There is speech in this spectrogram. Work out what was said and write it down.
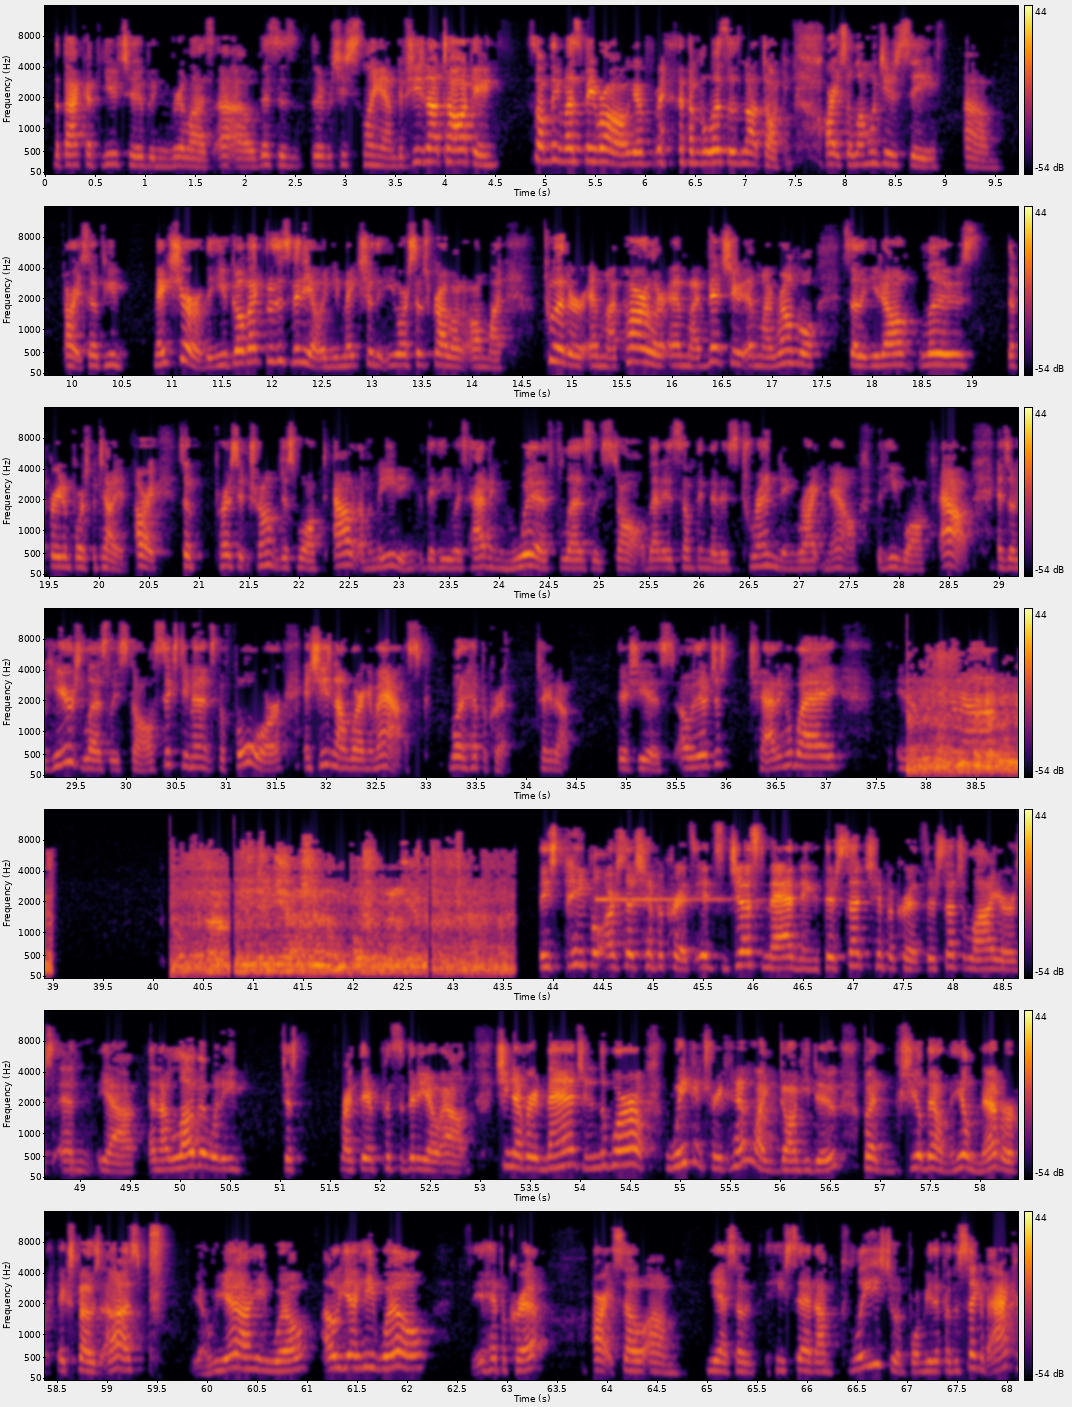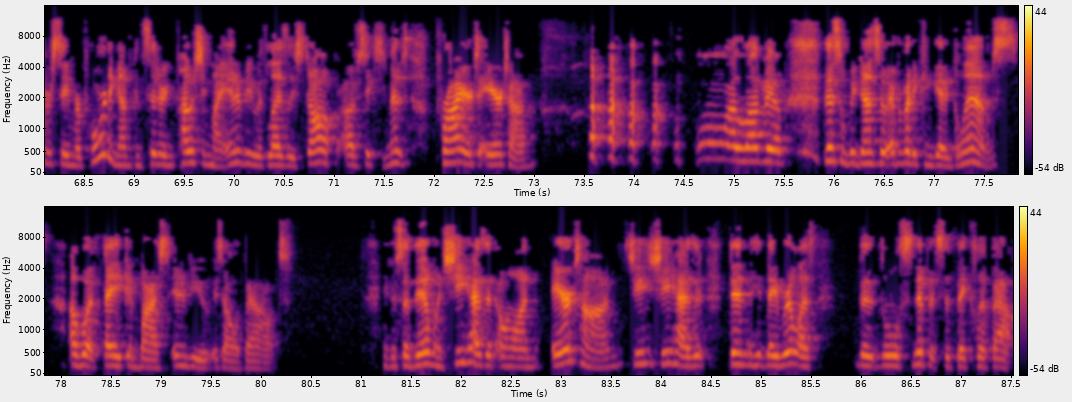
the back of youtube and realized uh-oh this is she's slammed. If she's not talking something must be wrong if, if melissa's not talking. All right so i want you to see um, all right so if you make sure that you go back through this video and you make sure that you are subscribed on, on my Twitter and my Parler and my BitChute and my Rumble so that you don't lose the Freedom Force Battalion. All right. So President Trump just walked out of a meeting that he was having with Lesley Stahl. That is something that is trending right now that he walked out. And so here's Lesley Stahl 60 minutes before, and she's not wearing a mask. What a hypocrite. Check it out. There she is. Oh, they're just chatting away, you know, looking around. These people are such hypocrites. It's just maddening. They're such hypocrites. They're such liars. And yeah, and I love it when he just right there puts the video out. She never imagined in the world we can treat him like doggy do, but she'll he'll never expose us. Oh yeah, he will. Oh yeah, he will. Hypocrite. All right, so um yeah, so he said, I'm pleased to inform you that for the sake of accuracy in reporting, I'm considering posting my interview with Lesley Stahl of 60 Minutes prior to airtime. I love him. This will be done so everybody can get a glimpse of what fake and biased interview is all about. And so then when she has it on airtime, she, she has it, then they realize the, the little snippets that they clip out.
